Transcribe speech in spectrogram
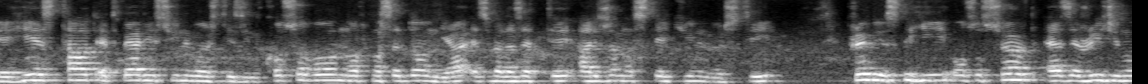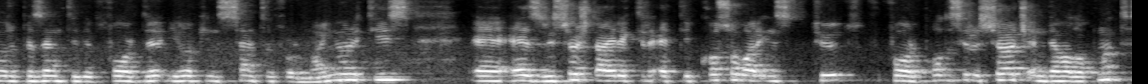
Uh, he has taught at various universities in Kosovo, North Macedonia, as well as at the Arizona State University. Previously, he also served as a regional representative for the European Center for Minorities, uh, as research director at the Kosovar Institute for Policy Research and Development,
